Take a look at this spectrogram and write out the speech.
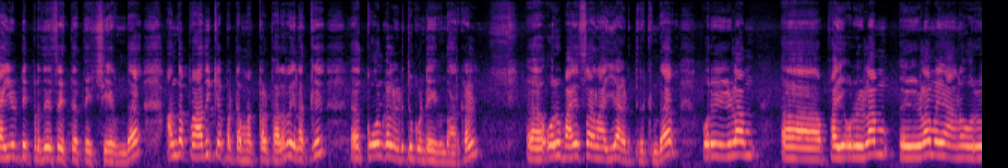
தையிட்டி பிரதேசத்தைச் சேர்ந்த அந்த பாதிக்கப்பட்ட மக்கள் பலர் எனக்கு கோள்கள் எடுத்துக்கொண்டே இருந்தார்கள். ஒரு வயசான ஐயா எடுத்திருக்கின்றார். ஒரு இளம் பை ஒரு இளம் இளமையான ஒரு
